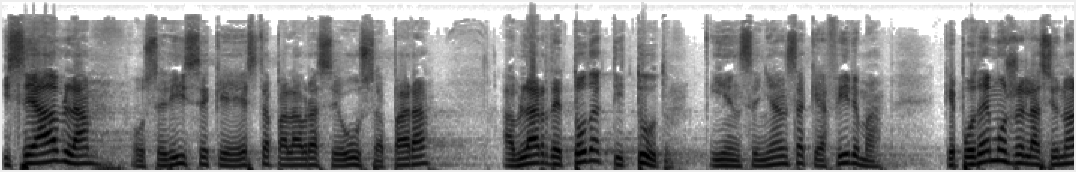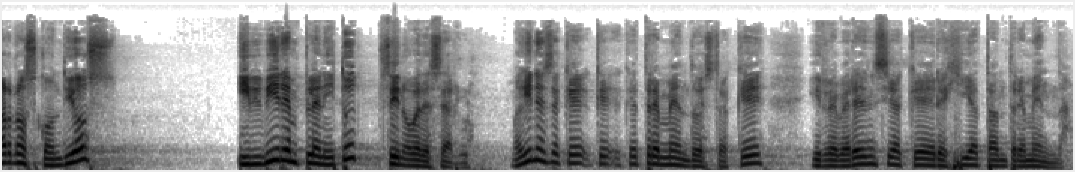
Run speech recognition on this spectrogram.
Y se habla o se dice que esta palabra se usa para hablar de toda actitud y enseñanza que afirma que podemos relacionarnos con Dios y vivir en plenitud sin obedecerlo. Imagínense qué, qué, tremendo esto, qué irreverencia, qué herejía tan tremenda.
